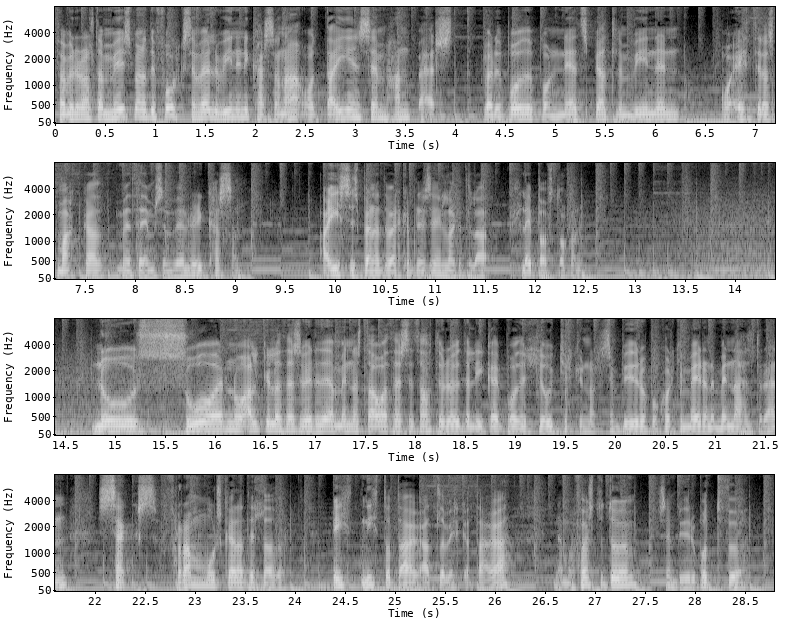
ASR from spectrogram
Það verður alltaf mismunandi fólk sem velur vínin í kassana og daginn sem hann berst verður bóðið upp á netspjall um vínin og eitt er að smakkað með þeim sem velur í kassan. Æsi spennandi verkefni sem ég laka til að hleypa á stokkanum. Nú, svo er nú algjörlega þess verið að minnast á að þessi þáttur auðvitað líka í bóði hljóðkirkjunar sem býður upp á hvorki meira en að minna heldur en 6 framúrskarandi hlaðvörp. Eitt nýtt á dag alla virka daga nema föstu dögum sem býður upp á 2.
